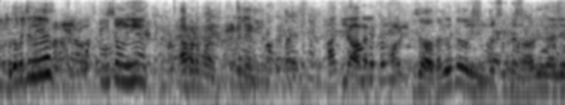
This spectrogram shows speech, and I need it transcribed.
ਫੋਟੋ ਖਿੱਚਣੀ ਹੈ ਖਿਚਾਉਣੀ ਹੈ ਆ ਫੜ ਮਾਰ ਹਾਂਜੀ ਸਾਹਮਣੇ ਦੇਖੋ ਜੀ ਜ਼ਿਆਦਾ ਕਿਉਂਕਿ ਨਾਲ ਹੀ। ਲੈ ਜੇ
